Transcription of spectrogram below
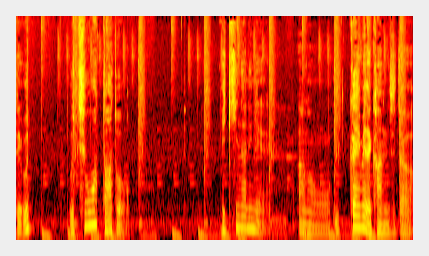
で打ち終わった後いきなりねあの1回目で感じた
